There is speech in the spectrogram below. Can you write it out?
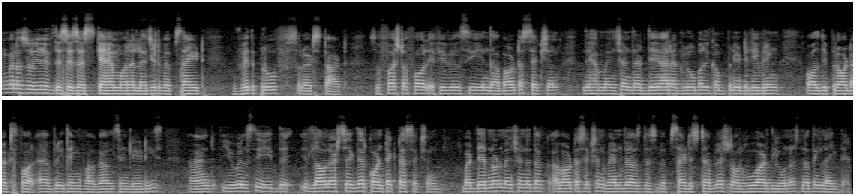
I'm gonna show you if this is a scam or a legit website with proof so let's start. So first of all if you will see in the about us section they have mentioned that they are a global company delivering all the products for everything for girls and ladies. And you will see the now let's check their contact us section but they have not mentioned in the about us section when was this website established or who are the owners nothing like that.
